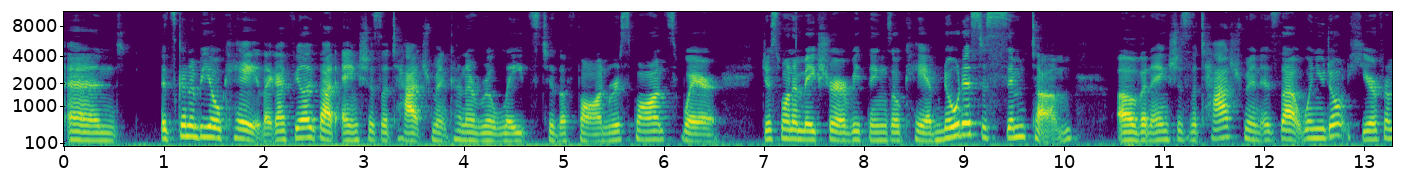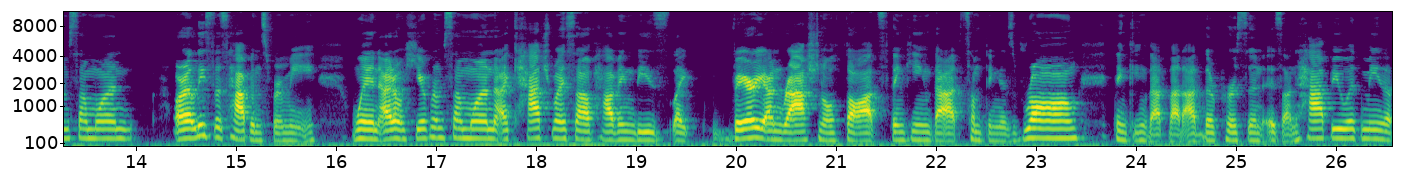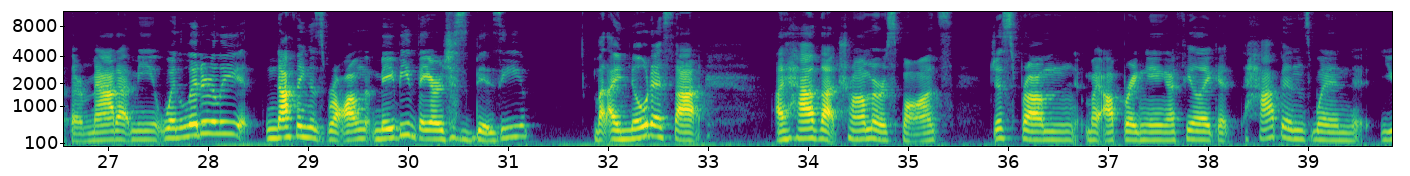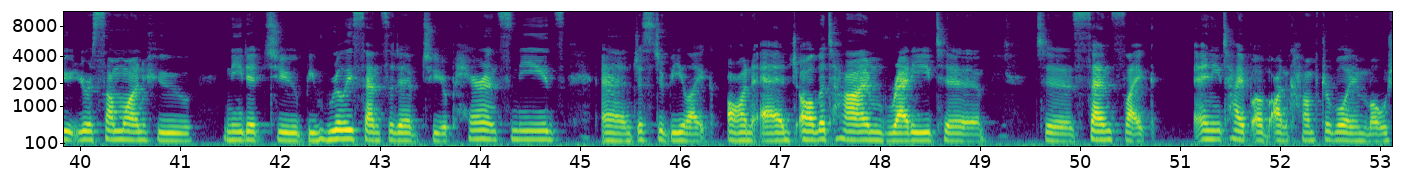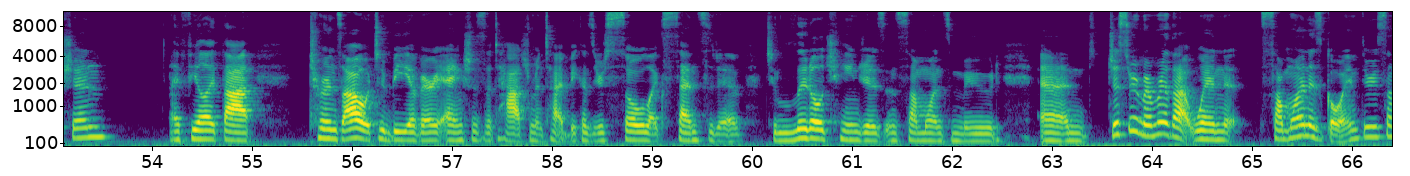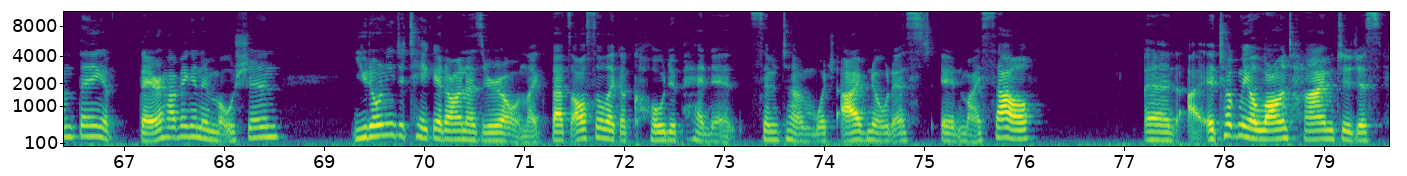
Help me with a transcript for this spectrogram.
And it's going to be okay. Like, I feel like that anxious attachment kind of relates to the fawn response where just want to make sure everything's okay. I've noticed a symptom of an anxious attachment is that when you don't hear from someone, or at least this happens for me, when I don't hear from someone, I catch myself having these like very unrational thoughts, thinking that something is wrong, thinking that that other person is unhappy with me, that they're mad at me, when literally nothing is wrong. Maybe they are just busy. But I notice that I have that trauma response just from my upbringing. I feel like it happens when you, you're someone who needed to be really sensitive to your parents' needs and just to be like on edge all the time, ready to to sense like any type of uncomfortable emotion. I feel like that turns out to be a very anxious attachment type because you're so like sensitive to little changes in someone's mood. And just remember that when someone is going through something if they're having an emotion you don't need to take it on as your own. Like that's also like a codependent symptom which i've noticed in myself. And it took me a long time to just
